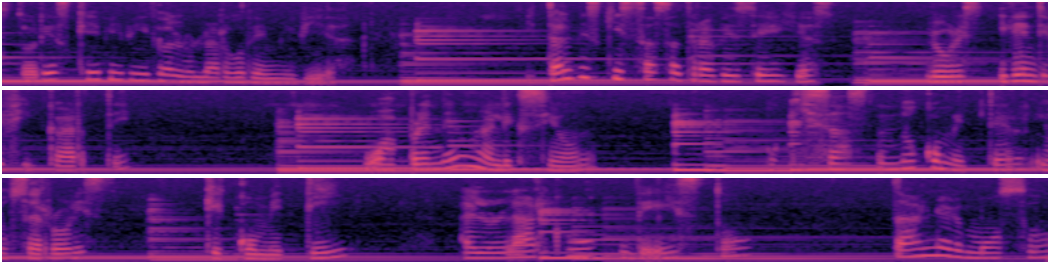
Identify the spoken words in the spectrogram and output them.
historias que he vivido a lo largo de mi vida. Y tal vez quizás a través de ellas logres identificarte o aprender una lección o quizás no cometer los errores que cometí a lo largo de esto tan hermoso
